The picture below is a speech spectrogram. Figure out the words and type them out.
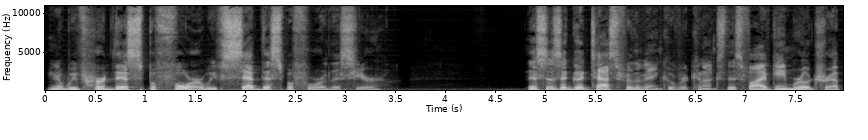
you know, we've heard this before. We've said this before this year. This is a good test for the Vancouver Canucks. This five-game road trip,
